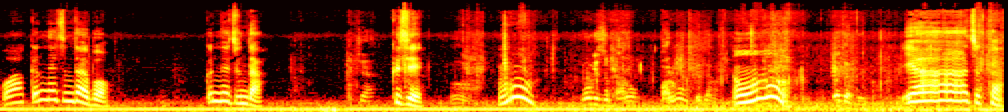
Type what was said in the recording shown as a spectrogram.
와, 끝내준다, 여보. 끝내준다. 자, 그지? 어. 응. 여기서 바로 바로 먹면 되잖아. 어. 어디다 이거? 이야, 좋다.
